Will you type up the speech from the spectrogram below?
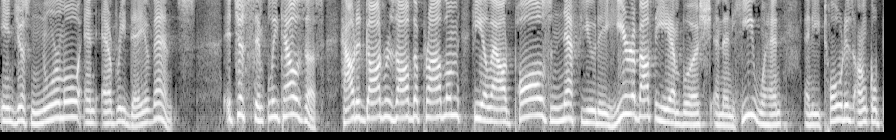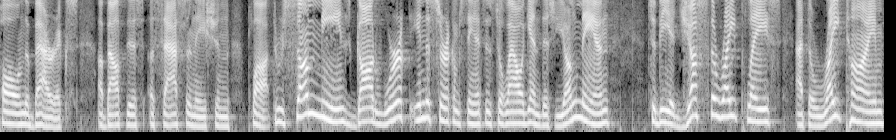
in just normal and everyday events. It just simply tells us how did God resolve the problem? He allowed Paul's nephew to hear about the ambush, and then he went and he told his uncle Paul in the barracks about this assassination plot. Through some means, God worked in the circumstances to allow, again, this young man to be at just the right place at the right time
